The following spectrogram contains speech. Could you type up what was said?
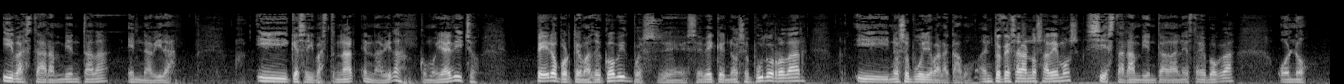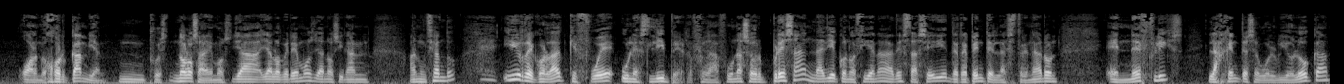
iba a estar ambientada en Navidad y que se iba a estrenar en Navidad, como ya he dicho pero por temas de COVID pues eh, se ve que no se pudo rodar y no se pudo llevar a cabo. Entonces ahora no sabemos si estará ambientada en esta época o no. O a lo mejor cambian, mm, pues no lo sabemos, ya, ya lo veremos, ya nos irán anunciando. Y recordad que fue un sleeper, fue una sorpresa, nadie conocía nada de esta serie, de repente la estrenaron en Netflix, la gente se volvió loca.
